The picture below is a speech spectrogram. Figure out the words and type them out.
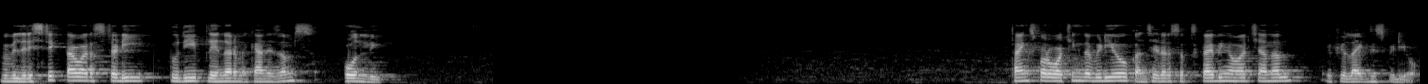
We will restrict our study to the planar mechanisms only. Thanks for watching the video. Consider subscribing our channel if you like this video.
